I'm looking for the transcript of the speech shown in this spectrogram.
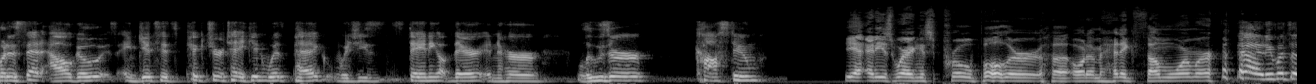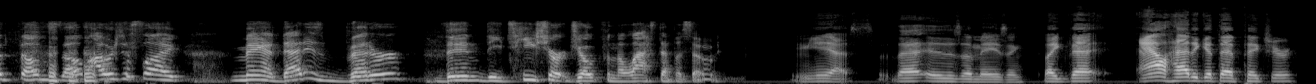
but instead Al goes and gets his picture taken with Peg when she's standing up there in her loser costume. Yeah, and he's wearing his Pro Bowler uh, automatic thumb warmer. yeah, and he puts a thumbs up. I was just like, man, that is better than the T-shirt joke from the last episode. yes, that is amazing. Like that, Al had to get that picture.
